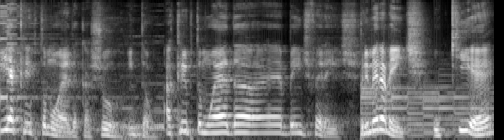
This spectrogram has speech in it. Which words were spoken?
E a criptomoeda, cachorro? Então, a criptomoeda é bem diferente. Primeiramente, o que é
